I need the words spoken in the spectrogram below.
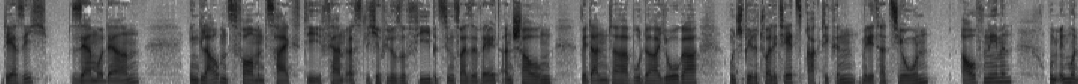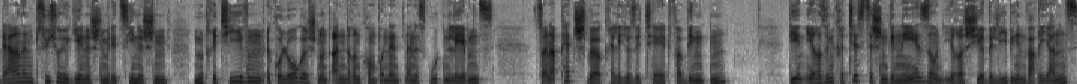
der sich, sehr modern, in Glaubensformen zeigt, die fernöstliche Philosophie bzw. Weltanschauung, Vedanta, Buddha, Yoga und Spiritualitätspraktiken, Meditation aufnehmen, um in modernen psychohygienischen, medizinischen, nutritiven, ökologischen und anderen Komponenten eines guten Lebens zu einer Patchwork-Religiosität verbinden, die in ihrer synkretistischen Genese und ihrer schier beliebigen Varianz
